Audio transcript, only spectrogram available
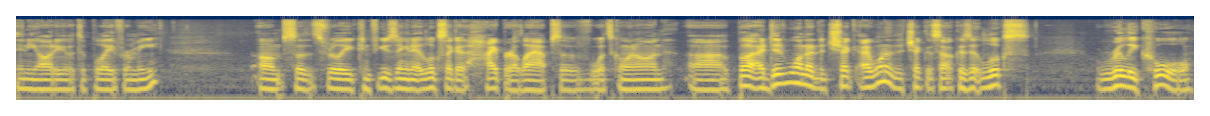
any audio to play for me. Um, so it's really confusing and it looks like a hyperlapse of what's going on. Uh, but I did wanted to check I wanted to check this out because it looks really cool.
